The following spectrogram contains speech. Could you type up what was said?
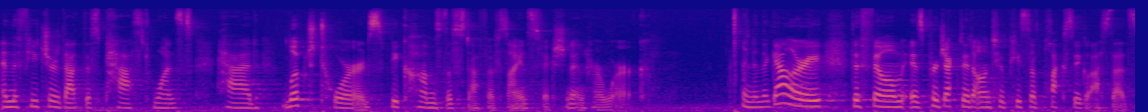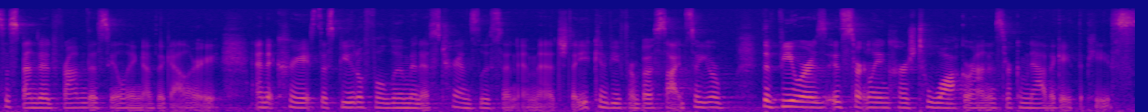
and the future that this past once had looked towards becomes the stuff of science fiction in her work. And in the gallery, the film is projected onto a piece of plexiglass that's suspended from the ceiling of the gallery. And it creates this beautiful, luminous, translucent image that you can view from both sides. So the viewer is certainly encouraged to walk around and circumnavigate the piece,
